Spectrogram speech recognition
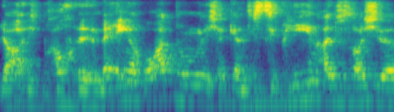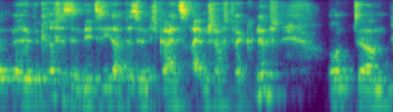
ja, ich brauche äh, eine enge Ordnung, ich hätte gern Disziplin. Also solche äh, Begriffe sind mit dieser Persönlichkeitseigenschaft verknüpft. Und ähm,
